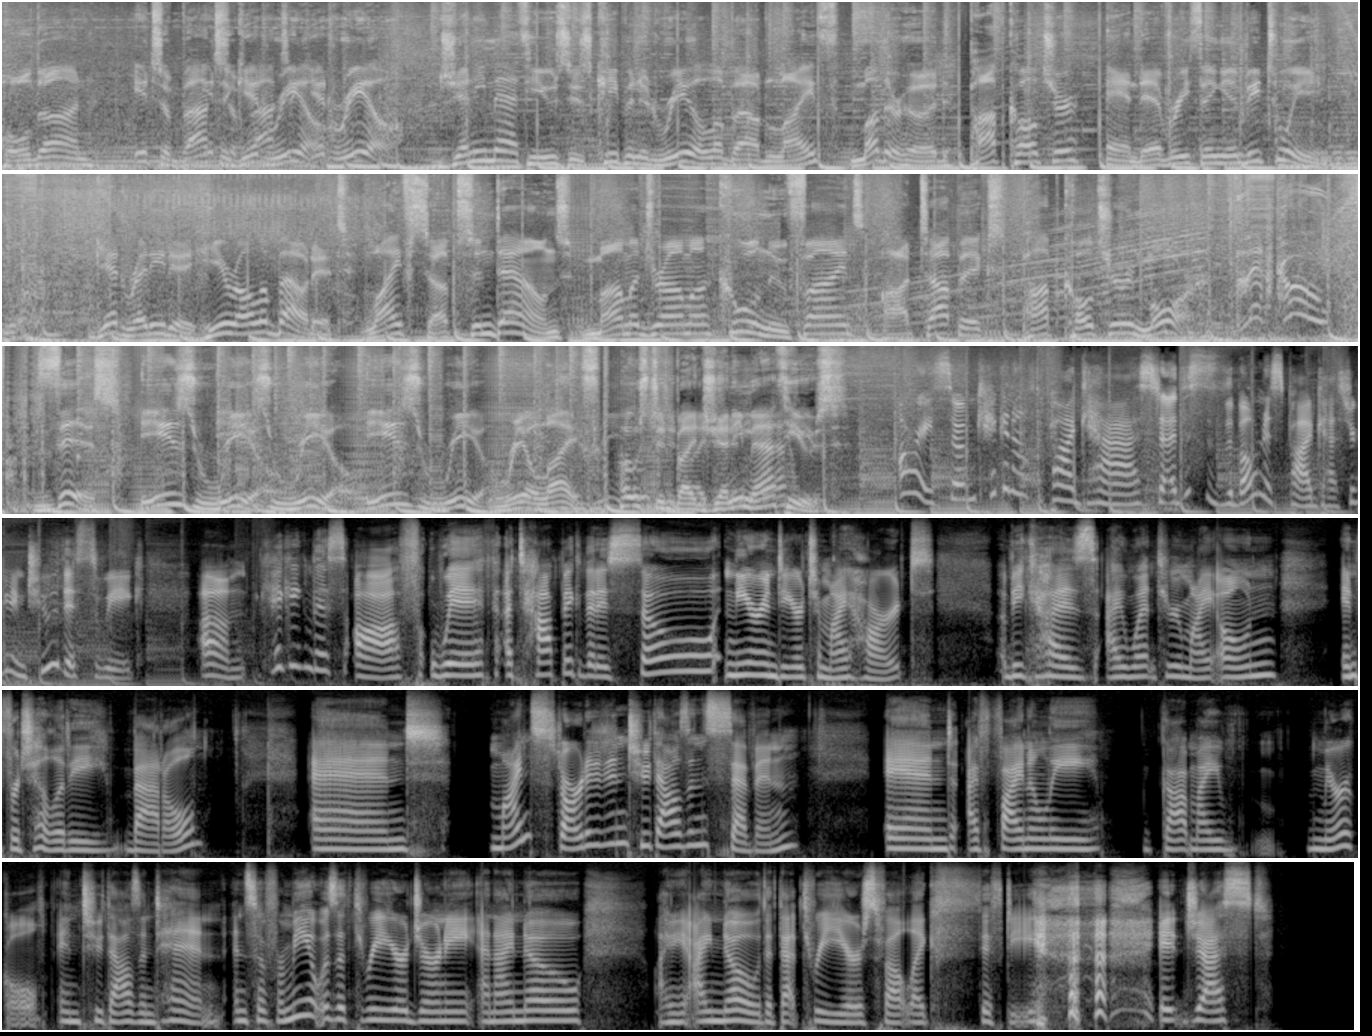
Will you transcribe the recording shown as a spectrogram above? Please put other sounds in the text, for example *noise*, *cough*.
Hold on. It's about, It's to, get about to real. get real. Jenny Matthews is keeping it real about life, motherhood, pop culture, and everything in between. Get ready to hear all about it. Life's ups and downs, mama drama, cool new finds, hot topics, pop culture, and more. Let's go. This is real. Is real. Is real. Real life. Hosted by Jenny Matthews. All right, so I'm kicking off the podcast. Uh, this is the bonus podcast. You're getting two this week. Um, kicking this off with a topic that is so near and dear to my heart because I went through my own infertility battle. And mine started in 2007. And I finally got my miracle in 2010. And so for me, it was a three year journey. And I know. I, I know that that three years felt like 50. *laughs* it just,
